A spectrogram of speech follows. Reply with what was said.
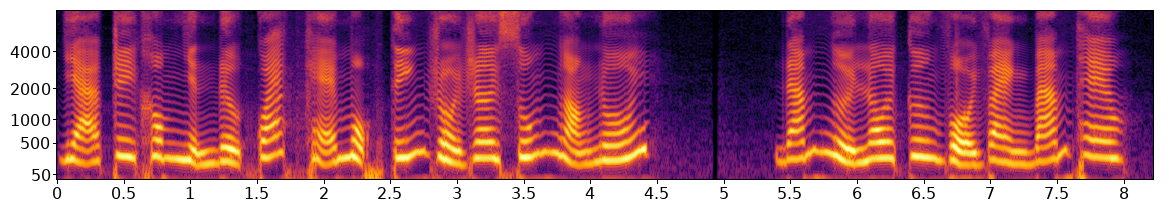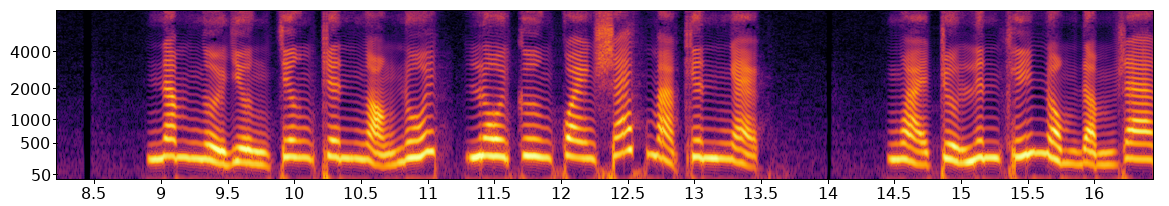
giả tri không nhịn được quát khẽ một tiếng rồi rơi xuống ngọn núi. Đám người lôi cương vội vàng bám theo. Năm người dừng chân trên ngọn núi, lôi cương quan sát mà kinh ngạc. Ngoại trừ linh khí nồng đậm ra,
